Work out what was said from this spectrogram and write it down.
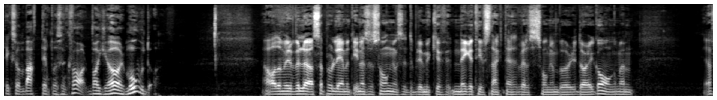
liksom vatten på sin kvar. Vad gör Modo? Ja de vill väl lösa problemet innan säsongen så att det blir mycket negativt snack när väl säsongen börjar dra igång men jag,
